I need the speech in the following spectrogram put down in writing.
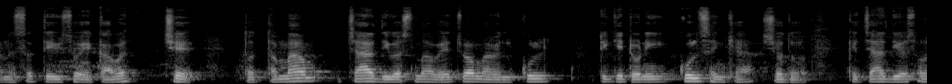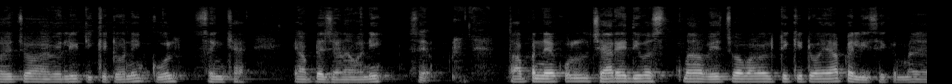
અને સત્યાવીસો એકાવન છે. તો તમામ ચાર દિવસમાં વેચવામાં આવેલ કુલ ટિકિટોની કુલ સંખ્યા શોધો કે ચાર દિવસમાં વેચવામાં આવેલી ટિકિટોની કુલ સંખ્યા એ આપણે જણાવવાની છે. તો આપણને કુલ ચારેય દિવસમાં વેચવામાં આવેલ ટિકિટો અહીં આપેલી છે કે મને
